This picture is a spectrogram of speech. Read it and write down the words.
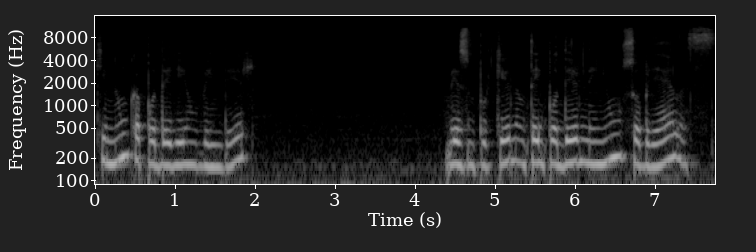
que nunca poderiam vender mesmo porque não tem poder nenhum sobre elas?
